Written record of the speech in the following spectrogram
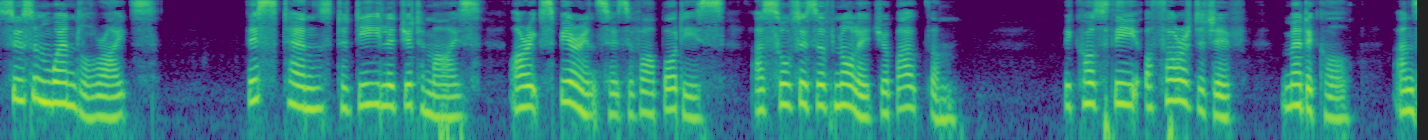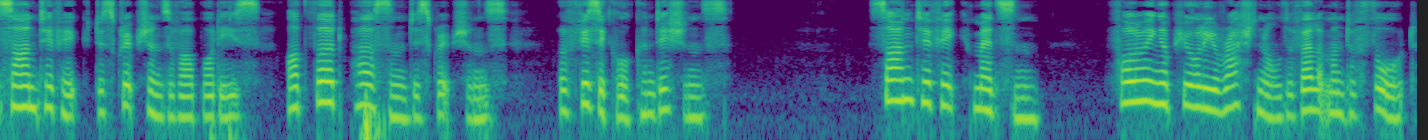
Susan Wendell writes This tends to delegitimize our experiences of our bodies as sources of knowledge about them, because the authoritative medical and scientific descriptions of our bodies are third person descriptions of physical conditions. Scientific medicine following a purely rational development of thought,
